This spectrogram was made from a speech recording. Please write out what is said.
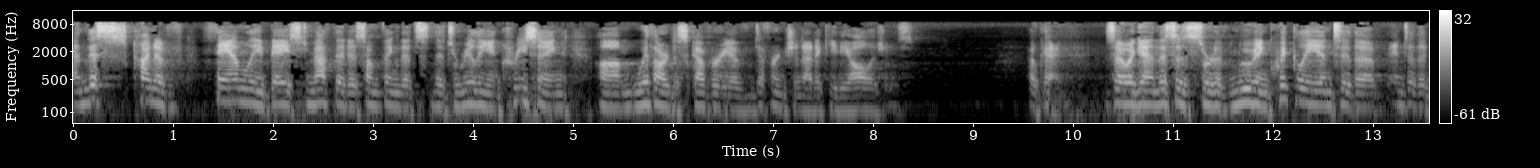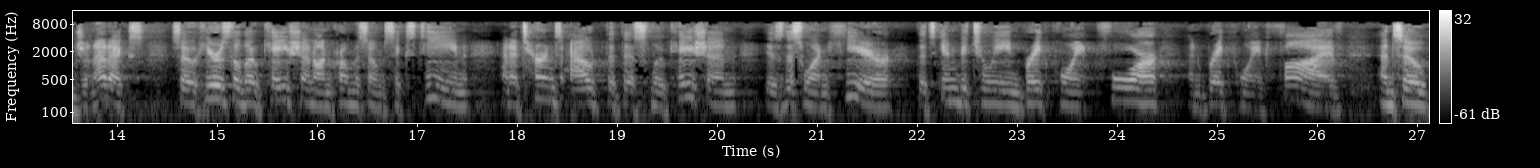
And this kind of family-based method is something that's, that's really increasing um, with our discovery of different genetic etiologies. Okay, so again, this is sort of moving quickly into the, into the genetics. So here's the location on chromosome 16, and it turns out that this location is this one here that's in between breakpoint 4 and breakpoint 5. And so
